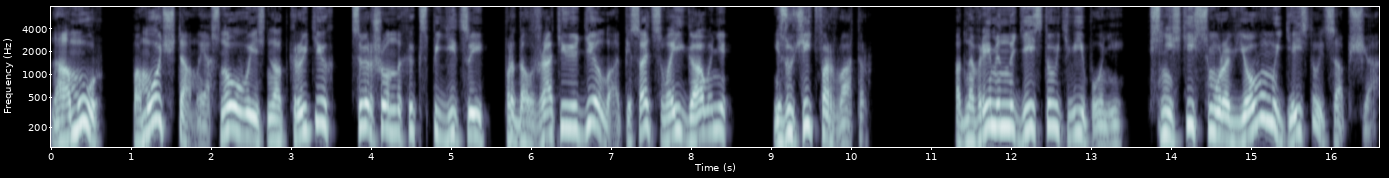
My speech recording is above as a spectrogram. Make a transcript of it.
на Амур, помочь там и, основываясь на открытиях, совершенных экспедицией, продолжать ее дело, описать свои гавани, изучить фарватер. Одновременно действовать в Японии, снестись с Муравьевым и действовать сообща.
